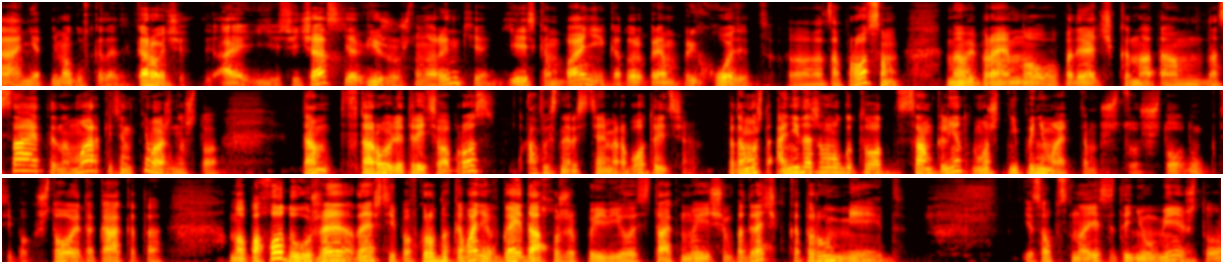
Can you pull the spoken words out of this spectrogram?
А, нет, не могу сказать. Короче, а сейчас я вижу, что на рынке есть компании, которые прям приходят э, запросом. Мы выбираем нового подрядчика на, там, на сайты, на маркетинг, неважно что. Там второй или третий вопрос, а вы с нейросетями работаете? Потому что они даже могут, вот сам клиент может не понимать, там, что, что, ну, типа, что это, как это. Но по ходу уже, знаешь, типа, в крупных компаниях в гайдах уже появилось. Так, мы ищем подрядчика, который умеет. И, собственно, если ты не умеешь, то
